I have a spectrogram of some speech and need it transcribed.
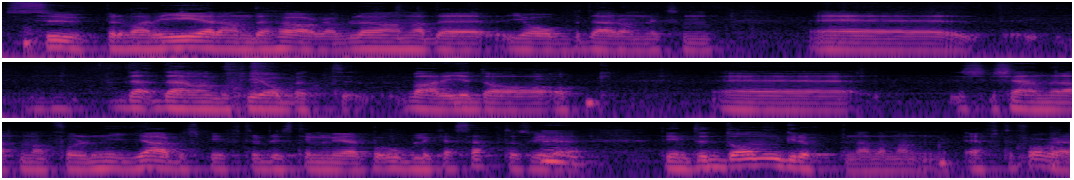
supervarierande högavlönade jobb där de liksom eh, där man går till jobbet varje dag och eh, känner att man får nya arbetsuppgifter och blir stimulerad på olika sätt och så vidare. Mm. Det är inte de grupperna där man efterfrågar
